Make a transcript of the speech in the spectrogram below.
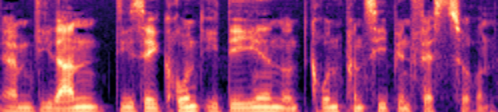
ähm, die dann diese Grundideen und Grundprinzipien festzurren.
